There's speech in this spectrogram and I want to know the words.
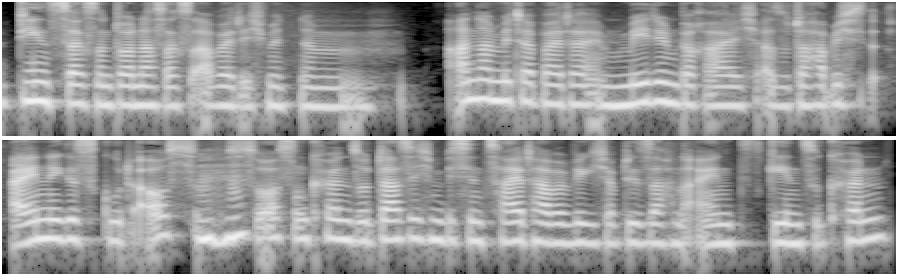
Dienstags und Donnerstags arbeite ich mit einem anderen Mitarbeiter im Medienbereich. Also da habe ich einiges gut aussourcen mhm. können, sodass ich ein bisschen Zeit habe, wirklich auf die Sachen eingehen zu können.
